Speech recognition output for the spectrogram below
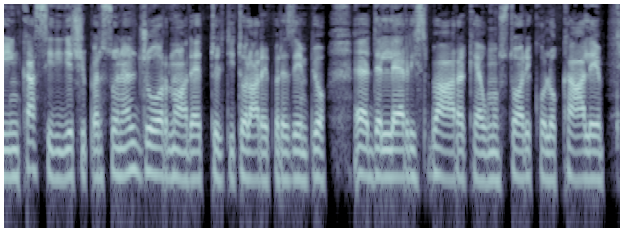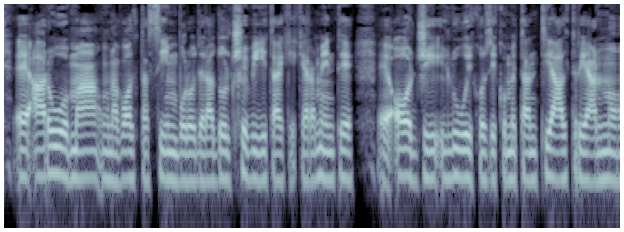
gli incassi di 10 persone al giorno, ha detto il titolare per esempio eh, dell'Harris Bar, che è uno storico locale eh, a Roma, una volta simbolo della dolce vita e che chiaramente eh, oggi lui, così come tanti altri, hanno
